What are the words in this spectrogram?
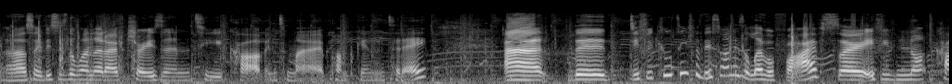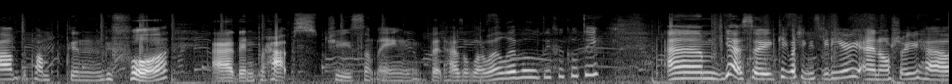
Uh, so this is the one that I've chosen to carve into my pumpkin today. Uh, the difficulty for this one is a level 5, so if you've not carved a pumpkin before, uh, then perhaps choose something that has a lower level difficulty. Um, yeah, so keep watching this video and I'll show you how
